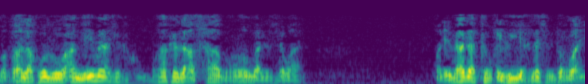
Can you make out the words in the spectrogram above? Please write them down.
وقال خذوا عني مناسككم وهكذا أصحابه رموا بعد الزوال. والعبادات توقيفية ليست بالرأي.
